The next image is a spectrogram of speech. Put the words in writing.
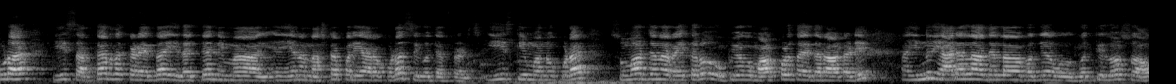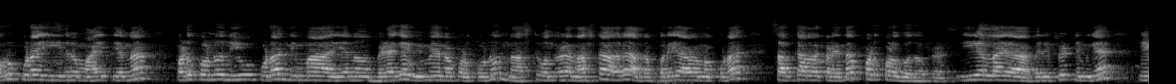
ಕೂಡ ಈ ಸರ್ಕಾರದ ಕಡೆಯಿಂದ ಇದಕ್ಕೆ ನಿಮ್ಮ, ಏನೋ ನಷ್ಟ ಪರಿಹಾರ ಕೂಡ ಸಿಗುತ್ತೆ ಫ್ರೆಂಡ್ಸ್ ಈ ಸ್ಕೀಮ್ ಅನ್ನು ಕೂಡ ಸುಮಾರು ಜನ ರೈತರು ಉಪಯೋಗ ಮಾಡ್ಕೊಳ್ತಾ ಇದ್ದಾರೆ ಆಲ್ರೆಡಿ ಇನ್ನು ಯಾರೆಲ್ಲ ಅದೆಲ್ಲ ಬಗ್ಗೆ ಗೊತ್ತಿಲ್ಲೋ ಸೊ ಅವರು ಕೂಡ ಇದರ ಮಾಹಿತಿಯನ್ನ ಪಡ್ಕೊಂಡು ನೀವು ಕೂಡ ನಿಮ್ಮ ಏನು ಬೆಳೆಗೆ ವಿಮೆಯನ್ನು ಪಡ್ಕೊಂಡು ನಷ್ಟ, ಒಂದು ವೇಳೆ ನಷ್ಟ ಆದರೆ ಅದರ ಪರಿಹಾರವನ್ನು ಕೂಡ ಸರ್ಕಾರದ ಕಡೆಯಿಂದ ಪಡ್ಕೊಳ್ಬೋದು ಫ್ರೆಂಡ್ಸ್ ಈ ಎಲ್ಲ ಬೆನಿಫಿಟ್ ನಿಮಗೆ ಈ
